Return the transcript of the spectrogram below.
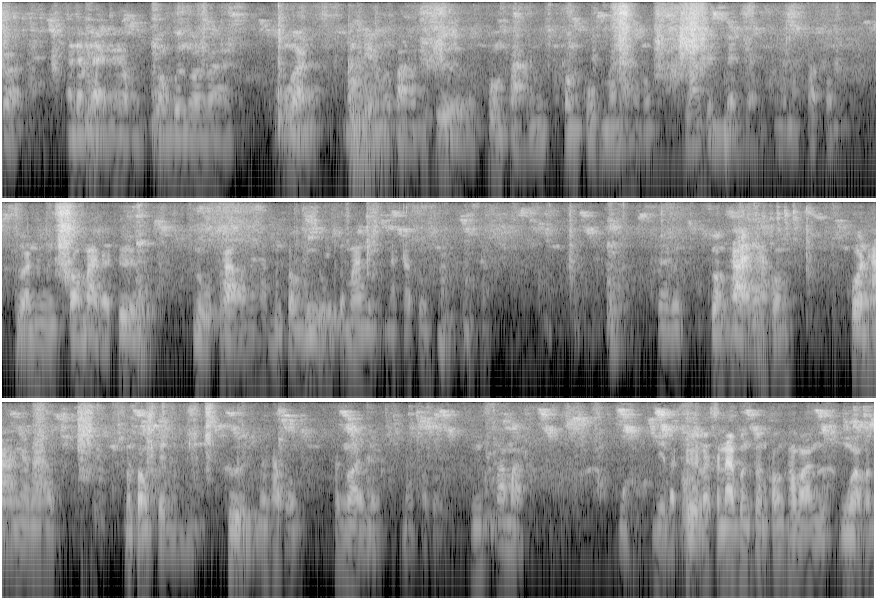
ก็อันดับแรกนะครับลองเบิ่งก่อนว่า อ้วนอะมันเสียงหรือเปล่าคือโครงสางตรงกลุ่มมันะครับผมล้างเป็นแบนๆนะครับผมส่วนต่อมาก็คือลูกเผานะครับ มันต้องมีอยู่ประมาณนี้นะครับผมนะครับแต่ช่วงท้ายนะครับผมโค่นหางนะครับ มันต้องเป็นคืนนะครับ ผมสักหน่อยเลยนะครับผมสามารถนี่แหละคือลักษณะเบื้องต้นของคำว่างัวคน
